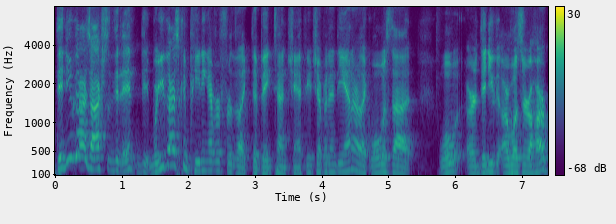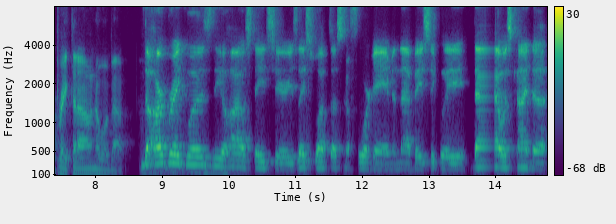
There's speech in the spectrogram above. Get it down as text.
did you guys actually did, did were you guys competing ever for like the Big Ten championship in Indiana, or like what was that? What or did you or was there a heartbreak that I don't know about? The heartbreak was the Ohio State series. They swept us in a four game, and that basically that was kind of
